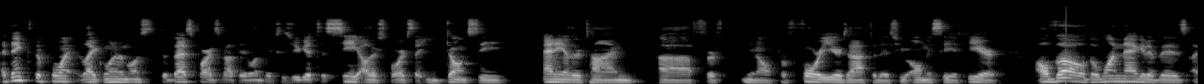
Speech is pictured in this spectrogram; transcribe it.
I think the point, like one of the most, the best parts about the Olympics is you get to see other sports that you don't see any other time. Uh, for you know, for four years after this, you only see it here. Although the one negative is, I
